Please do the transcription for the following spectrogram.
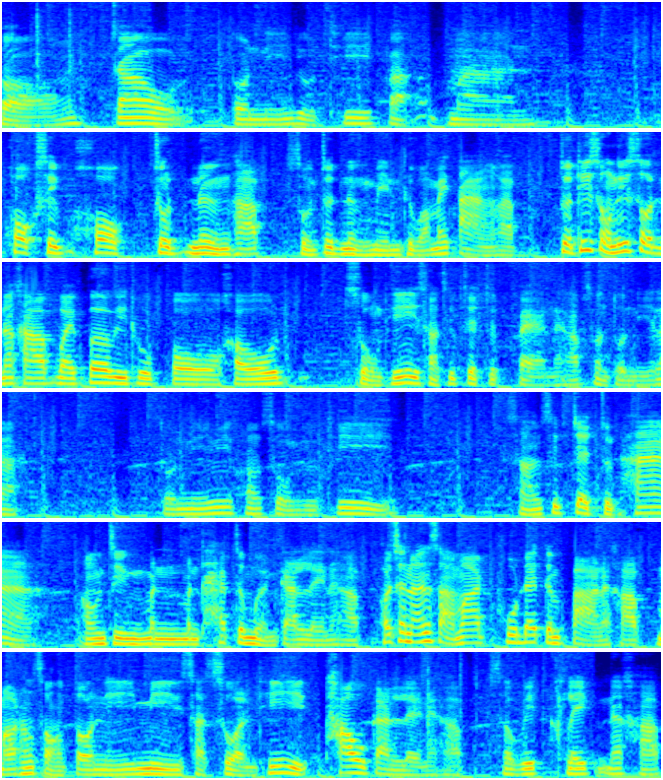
66.2 เจ้าตัวนี้อยู่ที่ประมาณ 66.1 ครับ 0.1 มิลถือว่าไม่ต่างครับ จุดที่สูงที่สุดนะครับ Viper V2 Pro เขาสูงที่ 37.8 นะครับ ส่วนตัวนี้ล่ะ ตัวนี้มีความสูงอยู่ที่ 37.5เอาจริงมันมันแทบจะเหมือนกันเลยนะครับ เพราะฉะนั้นสามารถพูดได้เต็มปากนะครับ เมาส์ทั้งสองตัวนี้มีสัดส่วนที่เท่ากันเลยนะครับ สวิตช์คลิกนะครับ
